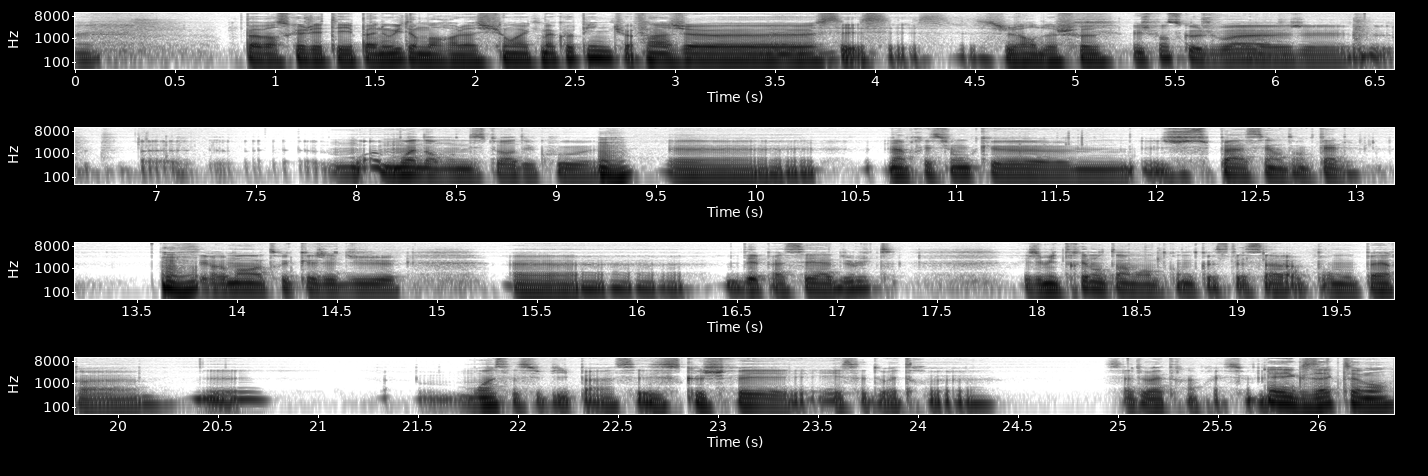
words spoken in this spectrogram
Ouais. pas parce que j'étais épanoui dans ma relation avec ma copine. Tu vois. Enfin, je, c'est, ce genre de choses. Mais je pense que je vois, euh, je, euh, moi, dans mon histoire, du coup, Mhm. l'impression que je suis pas assez en tant que tel. Mhm. C'est vraiment un truc que j'ai dû euh, dépasser adulte. J'ai mis très longtemps à me rendre compte que c'était ça pour mon père. euh, euh, moi, ça suffit pas. C'est ce que je fais et ça doit être, ça doit être impressionnant. Exactement.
